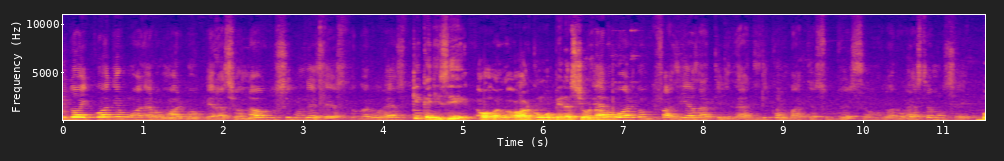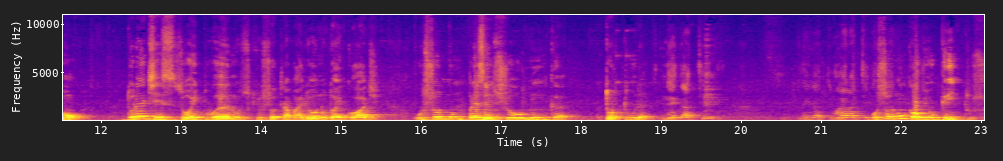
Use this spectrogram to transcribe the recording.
O DOI-CODE era, um, era um órgão operacional do segundo exército. Agora o resto... O que quer dizer órgão operacional? Era o órgão que fazia as atividades de combate à subversão. Agora o resto eu não sei. Bom, durante esses oito anos que o senhor trabalhou no DOI-CODE, o senhor não presenciou nunca tortura? Negativo. Negativo. Não era atividade. O senhor nunca ouviu gritos?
